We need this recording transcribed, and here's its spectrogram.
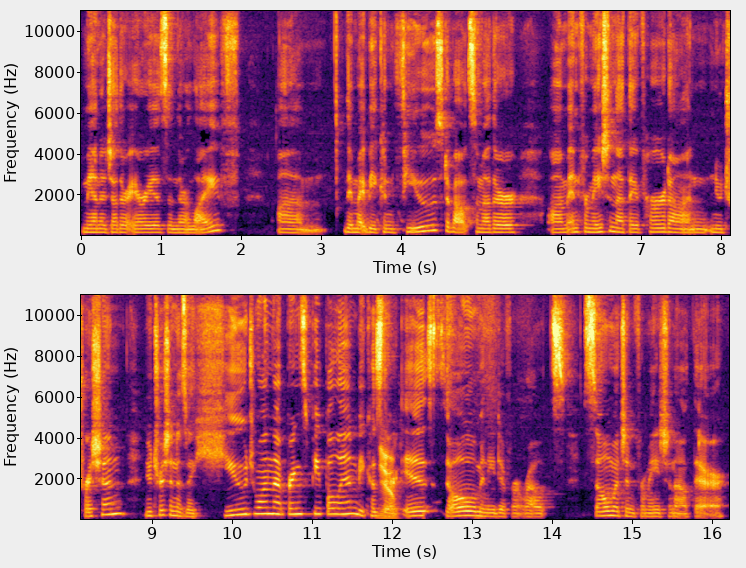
manage other areas in their life. Um, they might be confused about some other um, information that they've heard on nutrition. Nutrition is a huge one that brings people in because yeah. there is so many different routes, so much information out there.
